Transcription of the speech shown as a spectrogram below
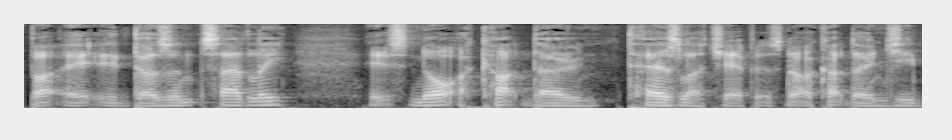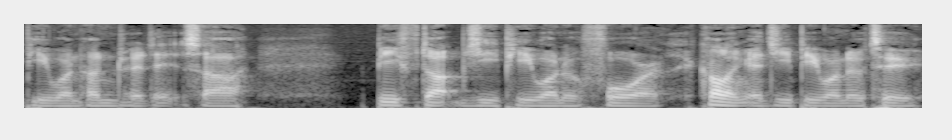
but it, it doesn't, sadly. It's not a cut down Tesla chip, it's not a cut down GP100, it's a beefed up GP104. They're calling it a GP102,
